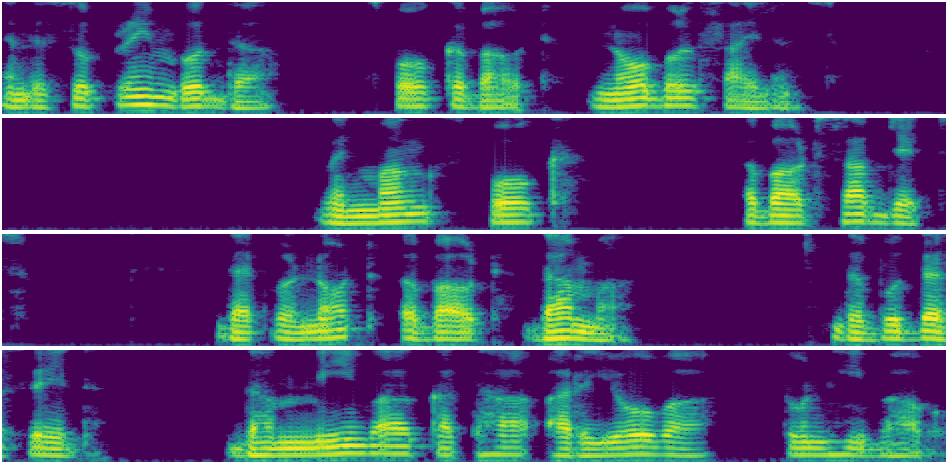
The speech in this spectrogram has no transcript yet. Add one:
And the Supreme Buddha spoke about noble silence. When monks spoke about subjects that were not about Dhamma, the Buddha said, Dhammiva katha aryova tunhi bhavo.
